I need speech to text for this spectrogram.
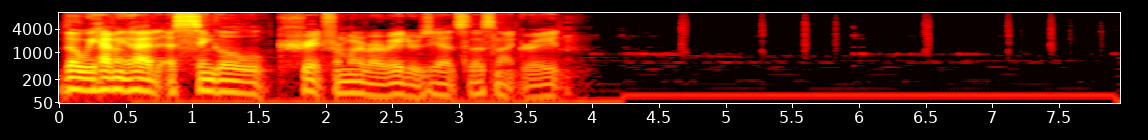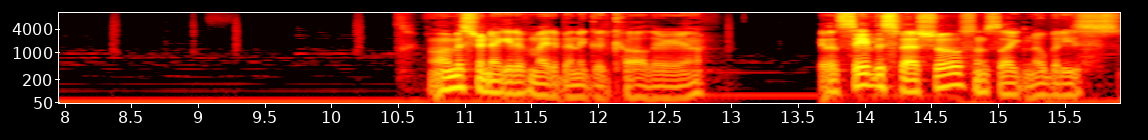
Though we haven't had a single crit from one of our raiders yet, so that's not great. Oh, Mr. Negative might have been a good call there, yeah. Okay, let's save the special since like nobody's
